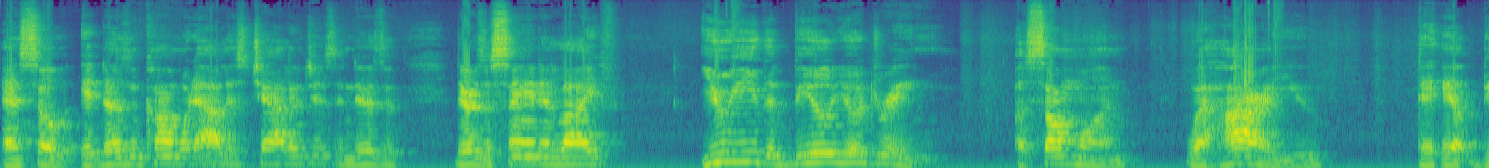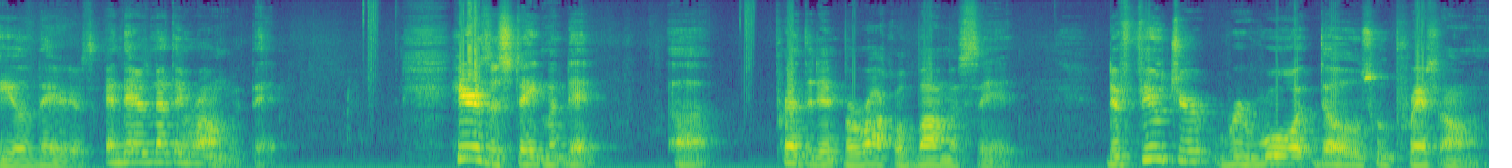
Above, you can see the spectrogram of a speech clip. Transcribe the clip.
And so it doesn't come without its challenges. And there's a there's a saying in life, you either build your dream or someone will hire you to help build theirs. And there's nothing wrong with that. Here's a statement that uh, President Barack Obama said The future reward those who press on.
